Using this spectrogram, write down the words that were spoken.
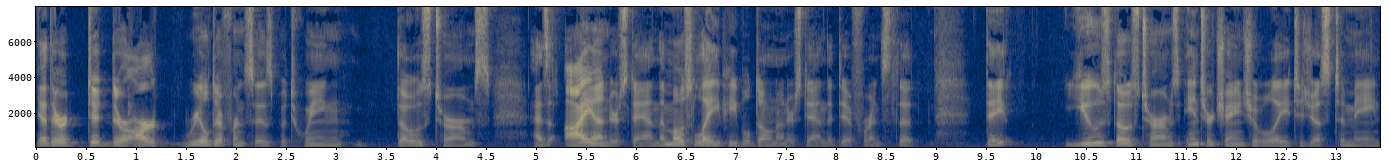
Yeah, there, there are real differences between those terms as I understand them. Most lay people don't understand the difference that they use those terms interchangeably to just to mean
